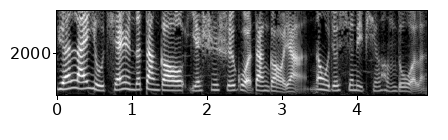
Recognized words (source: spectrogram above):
原来有钱人的蛋糕也是水果蛋糕呀，那我就心里平衡多了。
